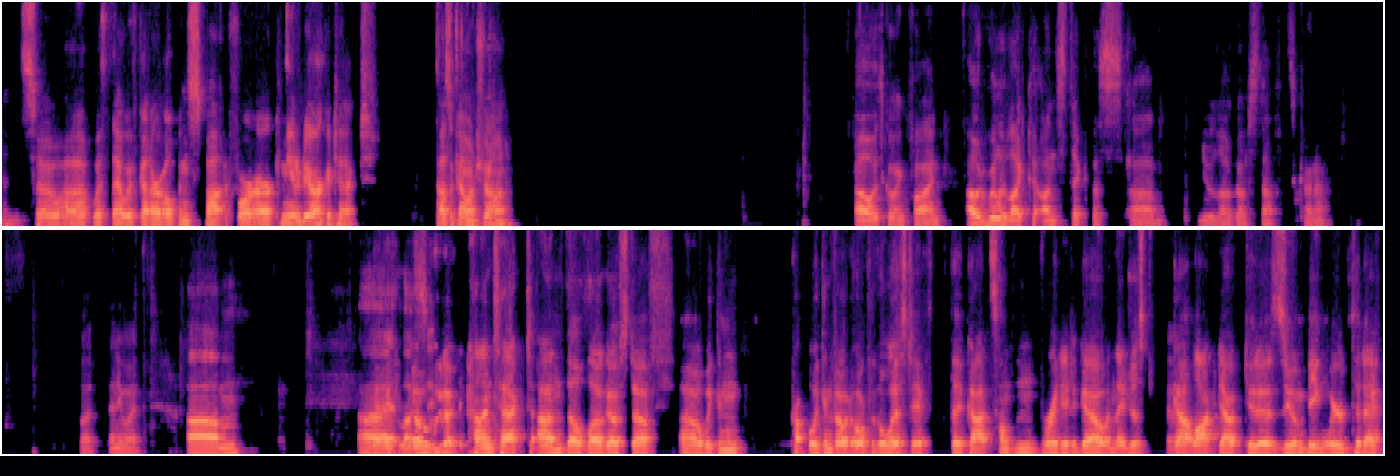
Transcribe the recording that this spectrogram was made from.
And so uh, with that, we've got our open spot for our community architect. How's it going, Sean? Oh, it's going fine. I would really like to unstick this um, new logo stuff. It's kind of, but anyway. Um, uh, if you let's know see. who to contact on the logo stuff. Uh, we can pro- we can vote over the list if they've got something ready to go and they just Yeah. got locked out due to Zoom being weird today.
